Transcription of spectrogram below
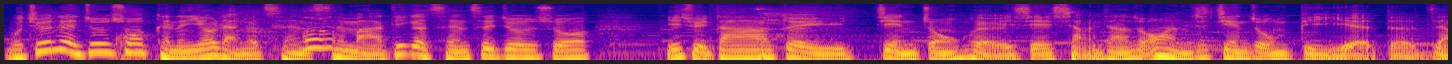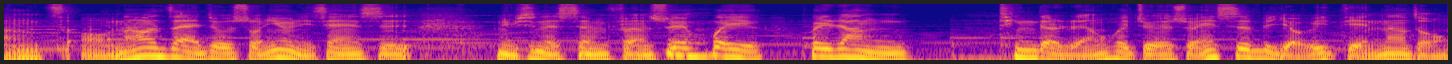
我觉得就是说，可能有两个层次嘛。第一个层次就是说，也许大家对于建中会有一些想象，说哇，你是建中毕业的这样子哦。然后再就是说，因为你现在是女性的身份，所以会会让听的人会觉得说，哎，是不是有一点那种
